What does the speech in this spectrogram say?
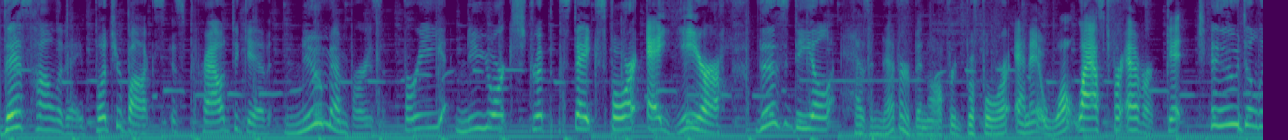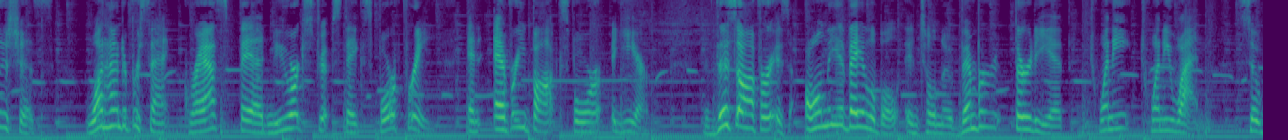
This holiday, ButcherBox is proud to give new members free New York strip steaks for a year. This deal has never been offered before and it won't last forever. Get two delicious 100% grass fed New York strip steaks for free in every box for a year. This offer is only available until November 30th, 2021. So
